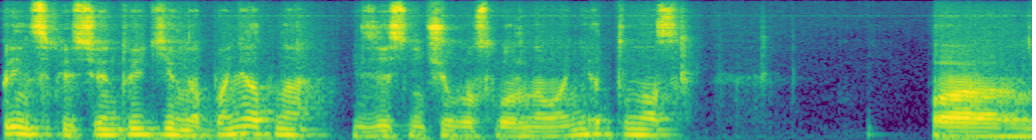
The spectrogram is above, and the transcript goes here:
принципе, все интуитивно понятно. Здесь ничего сложного нет у нас. По,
